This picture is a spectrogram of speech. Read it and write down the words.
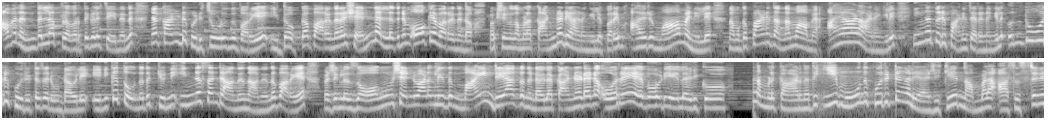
അവൻ എന്തെല്ലാം പ്രവർത്തികൾ ചെയ്യുന്നതെന്ന് ഞാൻ കണ്ടുപിടിച്ചോളൂ എന്ന് പറയേ. ഇതൊക്കെ പറയുന്നത് ഷെൻ എല്ലാത്തിനും ഓക്കെ പറയുന്നുണ്ടാവും പക്ഷേ നമ്മളെ കണ്ണടയാണെങ്കിൽ പറയും ആ ഒരു മാമനില്ലേ നമുക്ക് പണി തന്ന മാമൻ അയാളാണെങ്കിൽ ഇങ്ങനത്തെ ഒരു പണി തരണമെങ്കിൽ എന്തോ ഒരു കുരുട്ട് തരം ഉണ്ടാവില്ലേ? എനിക്ക് തോന്നുന്നത് ക്യുന്നി ഇന്നസെന്റ് ആണെന്നാണെന്ന് പറയേ. പക്ഷേ സോങ്ങും ഷെന്നും ആണെങ്കിൽ ഇത് മൈൻഡേ ആക്കുന്നുണ്ടാവില്ല. കണ്ണടനെ ഒരേ അവോയ്ഡ് ചെയ്യലായിരിക്കും നമ്മൾ കാണുന്നത് ഈ മൂന്ന് കുരുട്ടങ്ങളെയായിരിക്കും നമ്മളെ അസിസ്റ്റന്റ്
